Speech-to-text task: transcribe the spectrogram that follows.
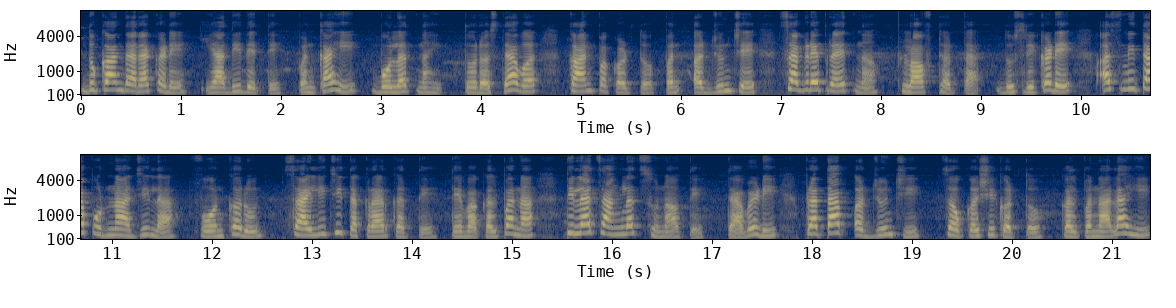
दुकानदाराकडे यादी देते पण काही बोलत नाही. तो रस्त्यावर कान पकडतो पण अर्जुनचे सगळे प्रयत्न फ्लॉप ठरतात. दुसरीकडे अस्मिता पूर्ण आजीला फोन करून सायलीची तक्रार करते. तेव्हा कल्पना तिला चांगलंच सुनावते. त्यावेळी प्रताप अर्जुनची चौकशी करतो. कल्पनालाही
